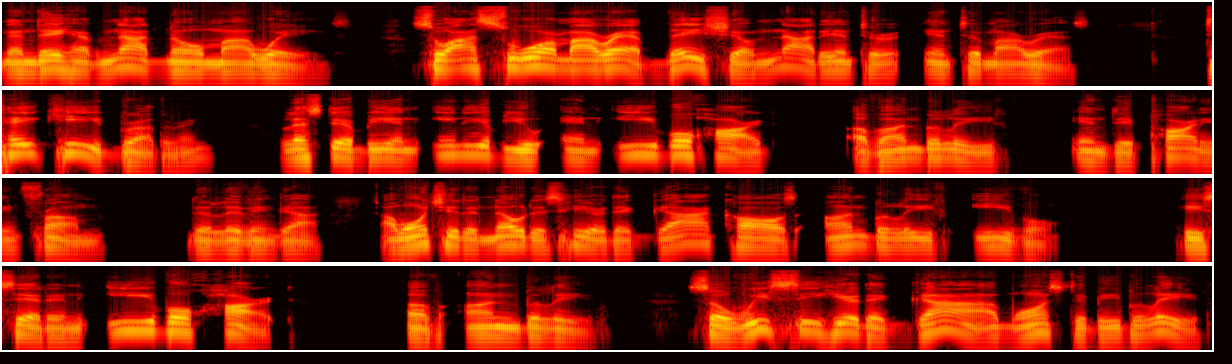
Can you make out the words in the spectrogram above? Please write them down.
and they have not known my ways. So I swore my wrath, they shall not enter into my rest. Take heed, brethren, lest there be in any of you an evil heart of unbelief in departing from the living God. I want you to notice here that God calls unbelief evil. He said, an evil heart of unbelief. So we see here that God wants to be believed.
